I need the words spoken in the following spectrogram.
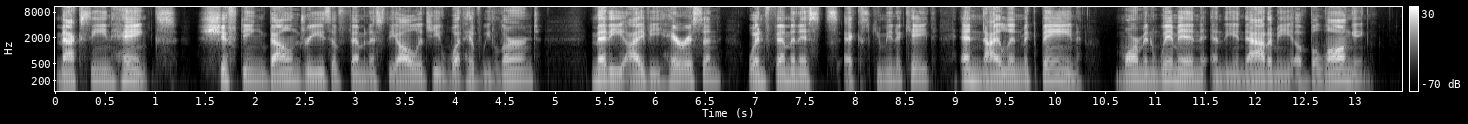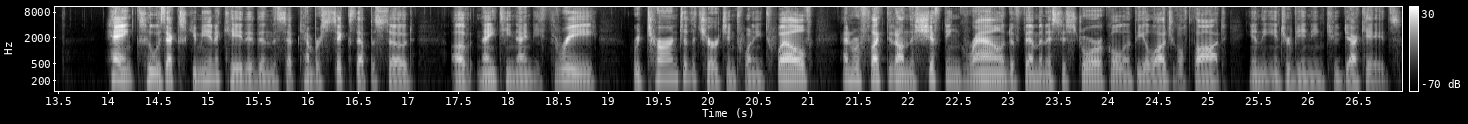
Maxine Hanks, Shifting Boundaries of Feminist Theology What Have We Learned? Mette Ivie Harrison, When Feminists Excommunicate, and Neylan McBaine, Mormon Women and the Anatomy of Belonging. Hanks, who was excommunicated in the September 6th episode of 1993, returned to the church in 2012 and reflected on the shifting ground of feminist historical and theological thought in the intervening two decades.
